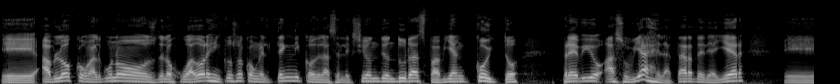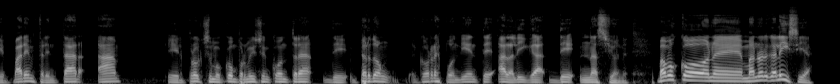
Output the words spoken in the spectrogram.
eh, habló con algunos de los jugadores, incluso con el técnico de la selección de Honduras, Fabián Coito, previo a su viaje la tarde de ayer eh, para enfrentar a el próximo compromiso en contra de, perdón, correspondiente a la Liga de Naciones. Vamos con eh, Manuel Galicia.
